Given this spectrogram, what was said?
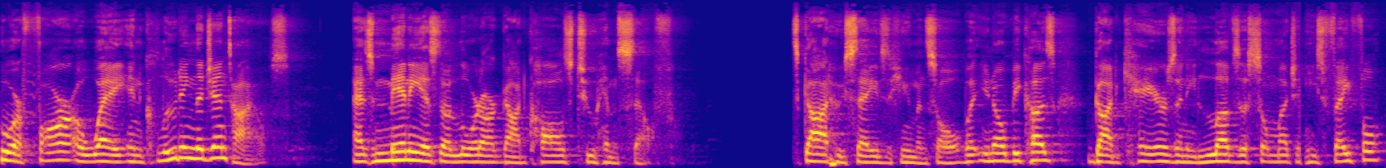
who are far away, including the Gentiles, as many as the Lord our God calls to himself. It's God who saves the human soul. But you know, because God cares and He loves us so much and He's faithful.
